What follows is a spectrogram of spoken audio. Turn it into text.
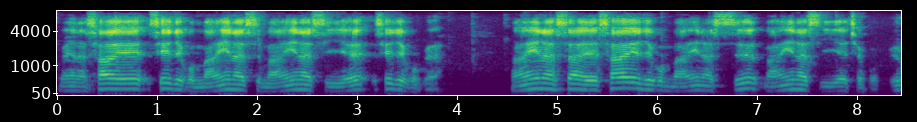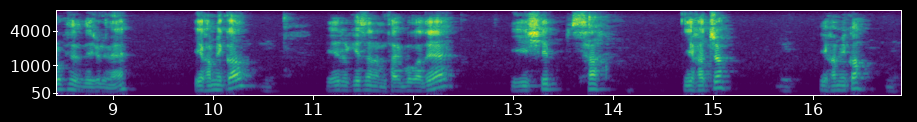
그러면 4의 세제곱 마이너스 마이너스 2의 세제곱에 마이너스 4의 4의 제곱 마이너스 마이너스 2의 제곱 이렇게 되는 대줄이네 이해갑니까? 네. 얘를 계산하면 답이 뭐가 돼? 24 이해갔죠? 네. 이해갑니까? 네.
